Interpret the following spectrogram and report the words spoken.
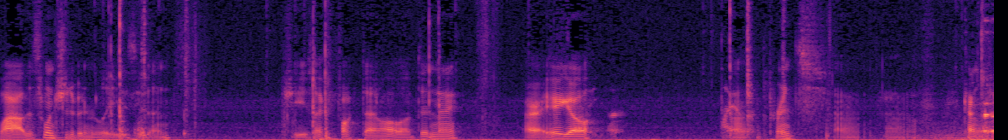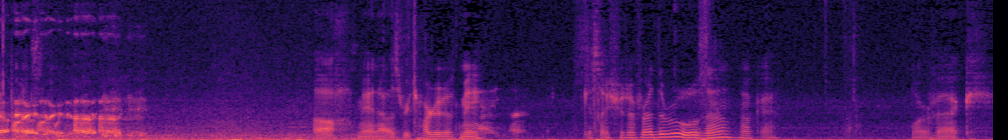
Wow, this one should have been really easy then. Jeez, I fucked that all up, didn't I? Alright, here you go. Uh, Prince? I don't, I don't know. Kind of like Oh, man, that was retarded of me. Guess I should have read the rules, huh? Okay. Warvek.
